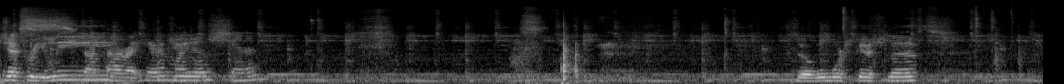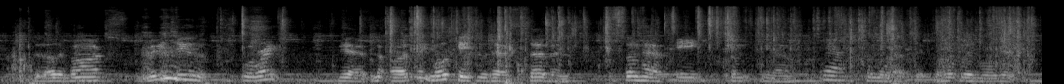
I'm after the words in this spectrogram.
Jeffrey Lee. Star power right here. Michael. Shannon. So one more sketch left. To the other box. Maybe two. Well, right? Yeah. No, uh, I think most cases have seven. Some have eight. Some, you know, Yeah. some will have six. So hopefully we'll get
